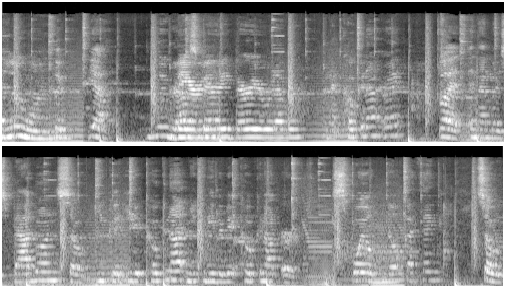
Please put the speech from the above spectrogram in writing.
Freaking blue one. the yeah, blue Berry. raspberry, berry or whatever, and then coconut, right? But and then there's bad ones, so you could eat a coconut, and you could either get coconut or spoiled milk, I think. So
